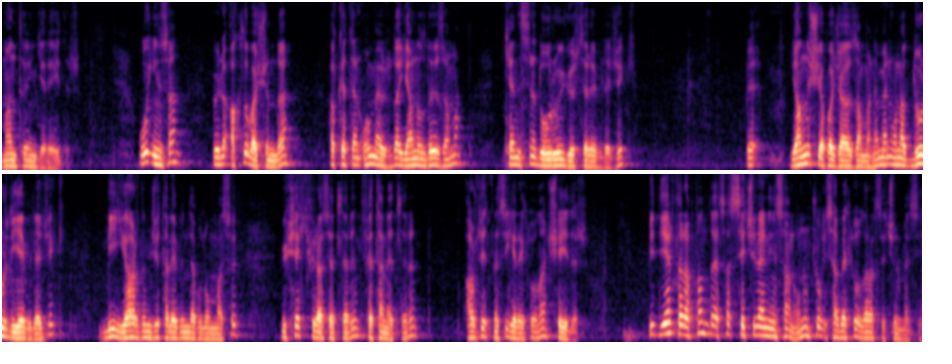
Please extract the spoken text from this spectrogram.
mantığın gereğidir. O insan öyle aklı başında hakikaten o mevzuda yanıldığı zaman kendisine doğruyu gösterebilecek ve yanlış yapacağı zaman hemen ona dur diyebilecek bir yardımcı talebinde bulunması yüksek firasetlerin, fetanetlerin arzu etmesi gerekli olan şeydir. Bir diğer taraftan da esas seçilen insan, onun çok isabetli olarak seçilmesi.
